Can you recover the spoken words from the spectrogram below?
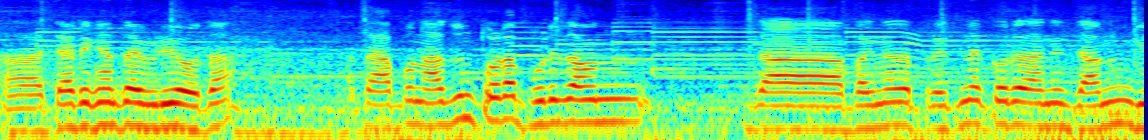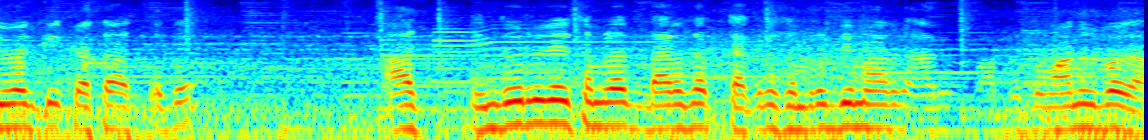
त्या ठिकाणचा व्हिडिओ होता. आता आपण अजून थोडा पुढे जाऊन जा बघण्याचा प्रयत्न करू आणि जाणून घेऊया की कसं असतं ते. आज इंदोरी सम्राट बाळासाहेब ठाकरे समृद्धी मार्ग अरे तो माणूस बघा.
